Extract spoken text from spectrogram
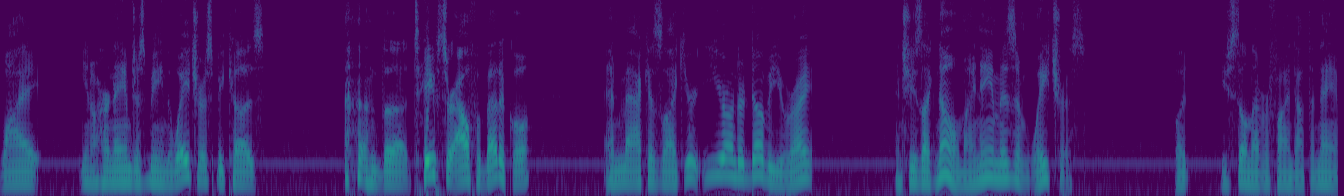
why, you know, her name just being the waitress because the tapes are alphabetical. And Mac is like, "You're you're under W, right?" And she's like, "No, my name isn't waitress." But you still never find out the name.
